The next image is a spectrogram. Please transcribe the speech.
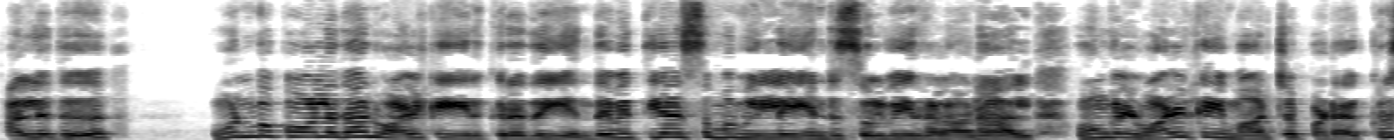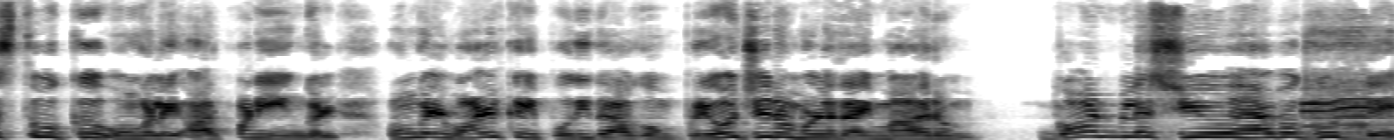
அல்லது முன்பு போலதான் வாழ்க்கை இருக்கிறது. எந்த வித்தியாசமும் இல்லை என்று சொல்வீர்களானால் உங்கள் வாழ்க்கை மாற்றப்பட கிறிஸ்துவுக்கு உங்களை அர்ப்பணியுங்கள். உங்கள் வாழ்க்கை புதிதாகும் பிரயோஜனம் உள்ளதாய் மாறும். God bless you have a good day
